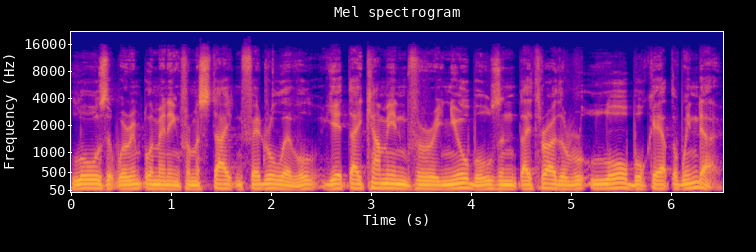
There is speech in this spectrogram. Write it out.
laws that we're implementing from a state and federal level. Yet they come in for renewables and they throw the law book out the window.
